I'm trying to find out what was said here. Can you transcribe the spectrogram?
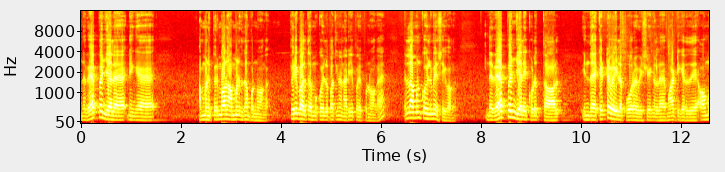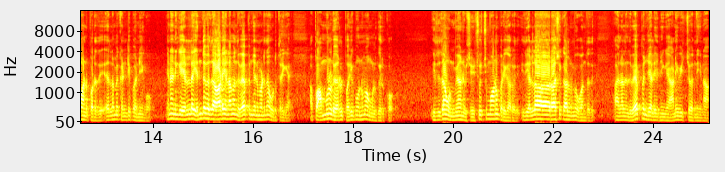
இந்த வேப்பஞ்சேலை நீங்கள் அம்மனுக்கு பெரும்பாலும் அம்மனுக்கு தான் பண்ணுவாங்க. பெரியபாலத்தம்மன் கோயிலில் பார்த்தீங்கன்னா நிறைய பேர் பண்ணுவாங்க. எல்லா அம்மன் கோயிலுமே செய்வாங்க. இந்த வேப்பஞ்சேலை கொடுத்தால் இந்த கெட்ட வழியில் போகிற விஷயங்களில் மாட்டிக்கிறது அவமானப்படுறது எல்லாமே கண்டிப்பாக நீங்கும். ஏன்னா நீங்கள் எல்லாம் எந்த வித ஆடையும் இல்லாமல் அந்த வேப்பஞ்சேலை மட்டும் தான் கொடுத்துறீங்க அப்போ அம்மனுடைய அருள் பரிபூர்ணமாக உங்களுக்கு இருக்கும். இதுதான் உண்மையான விஷயம். சுச்சமான பரிகாரம் இது. இது எல்லா ராசிக்காரங்களுமே வந்தது அதனால் இந்த வேப்பஞ்சாலையை நீங்கள் அணிவிச்சு வந்தீங்கன்னா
